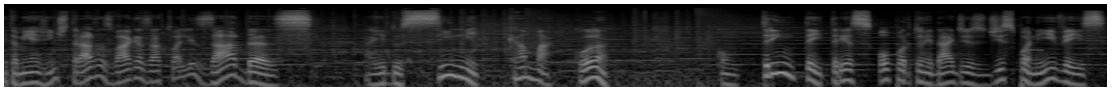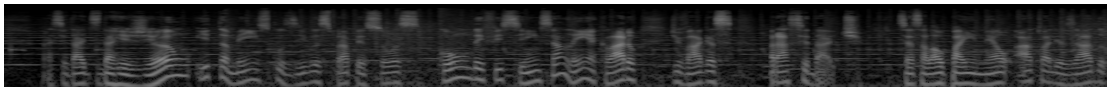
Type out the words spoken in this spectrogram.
E também a gente traz as vagas atualizadas aí do Cine Camacuã com 33 oportunidades disponíveis para cidades da região e também exclusivas para pessoas com deficiência, além, é claro, de vagas para a cidade. Acesse lá o painel atualizado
